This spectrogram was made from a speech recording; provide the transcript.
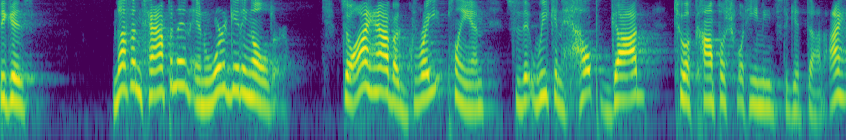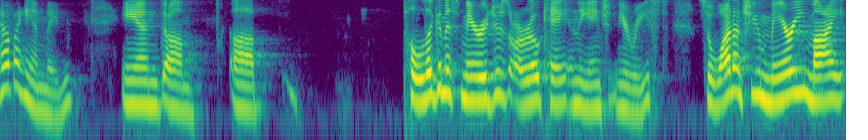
Because nothing's happening and we're getting older. So I have a great plan so that we can help God to accomplish what he needs to get done. I have a handmaiden, and um, uh, polygamous marriages are okay in the ancient Near East. So why don't you marry my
